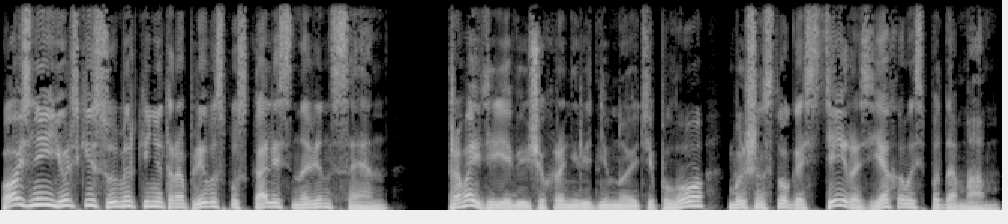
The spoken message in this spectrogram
Поздние июльские сумерки неторопливо спускались на Винсен. Трава и деревья еще хранили дневное тепло, большинство гостей разъехалось по домам.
